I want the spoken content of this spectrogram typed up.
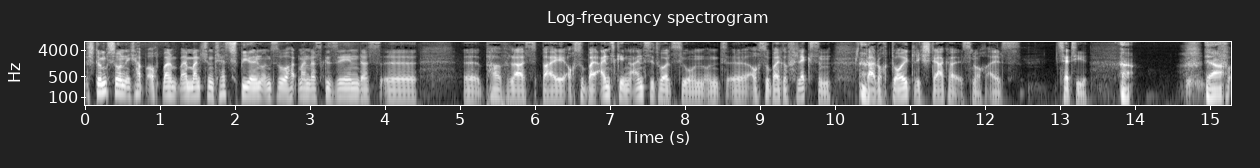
stimmt schon, ich habe auch bei, bei manchen Testspielen und so hat man das gesehen, dass äh, äh, Pavlas bei auch so bei eins gegen eins Situationen und äh, auch so bei Reflexen ja. da doch deutlich stärker ist noch als Zetti. Ja. Ja. F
